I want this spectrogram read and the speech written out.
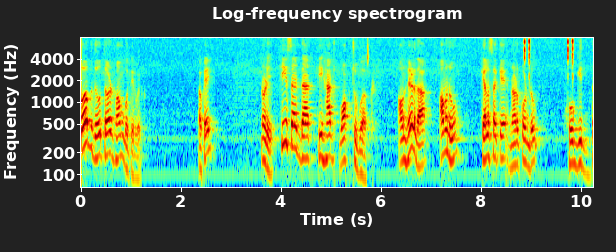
ವರ್ಬ್ದು ಥರ್ಡ್ ಫಾರ್ಮ್ ಗೊತ್ತಿರಬೇಕು. ಓಕೆ ನೋಡಿ he said that he had walk to work ಅವನು ಹೇಳ್ದ, ಅವನು ಕೆಲಸಕ್ಕೆ ನಡ್ಕೊಂಡು ಹೋಗಿದ್ದ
